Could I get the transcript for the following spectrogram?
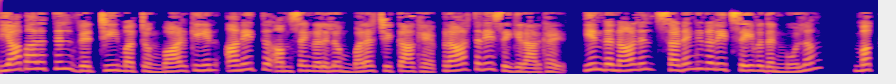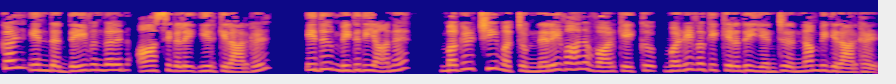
வியாபாரத்தில் வெற்றி மற்றும் வாழ்க்கையின் அனைத்து அம்சங்களிலும் வளர்ச்சிக்காக பிரார்த்தனை செய்கிறார்கள். இந்த நாளில் சடங்குகளை செய்வதன் மூலம் மக்கள் இந்த தெய்வங்களின் ஆசிகளை ஈர்க்கிறார்கள். இது மிகுதியான மகிழ்ச்சி மற்றும் நிறைவான வாழ்க்கைக்கு வழிவகுக்கிறது என்று நம்புகிறார்கள்.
